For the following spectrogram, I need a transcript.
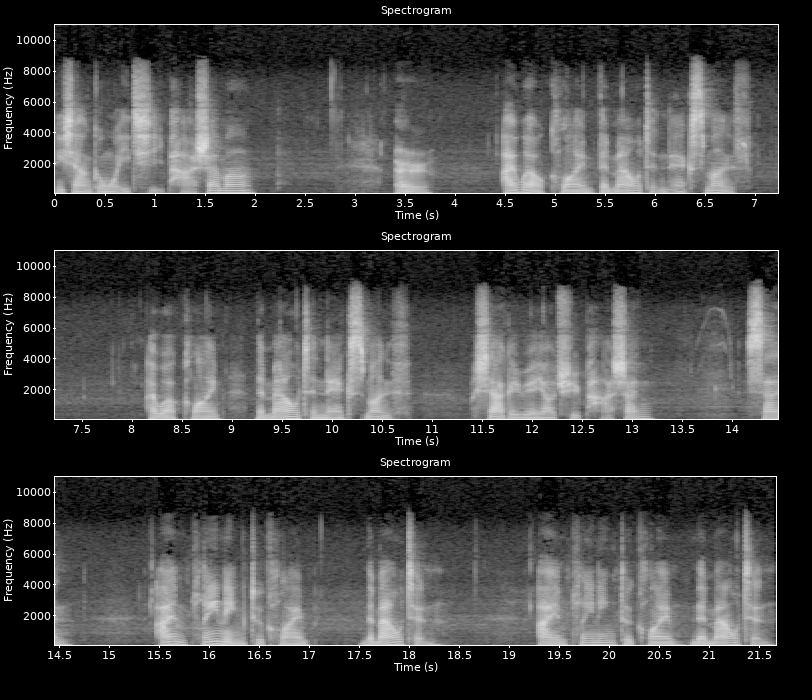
你想跟我一起爬山吗？二，I will climb the mountain next month. I will climb the mountain next month. 我下个月要去爬山。三，I am planning to climb the mountain. I am planning to climb the mountain.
